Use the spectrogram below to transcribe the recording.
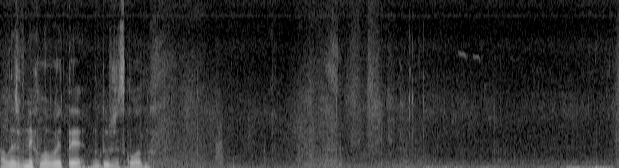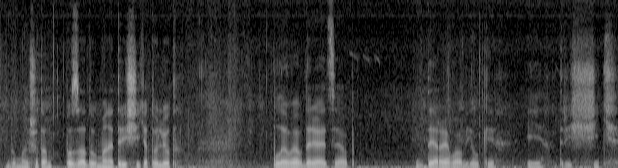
але ж в них ловити дуже складно. Думаю, що там позаду в мене тріщить, а то льот пливе, вдаряється об дерева, об гілки і тріщить.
